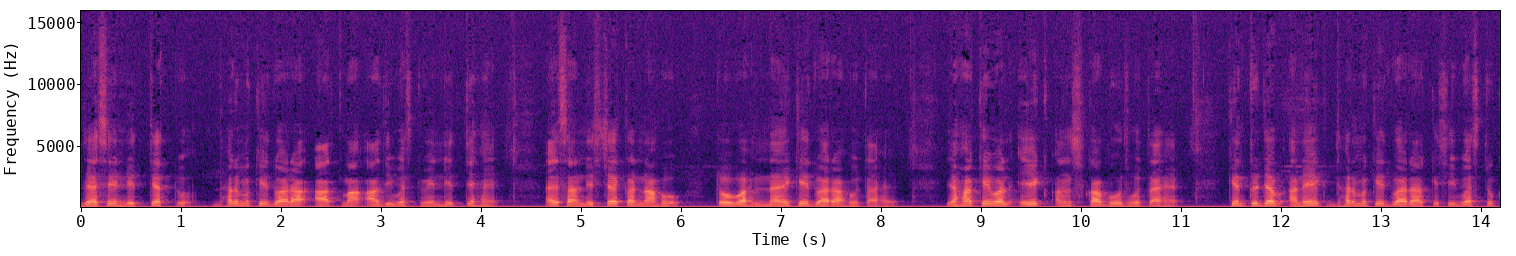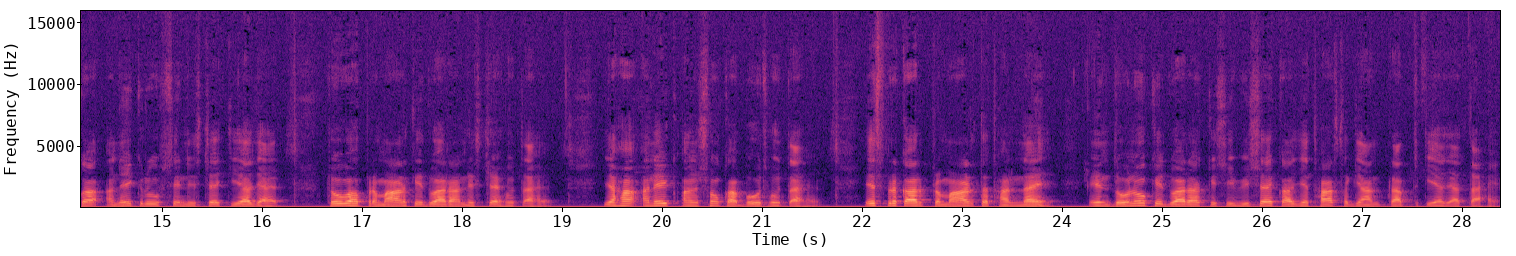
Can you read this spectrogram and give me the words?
जैसे नित्यत्व, धर्म के द्वारा आत्मा आदि वस्तुएँ नित्य हैं, ऐसा निश्चय करना हो तो वह नय के द्वारा होता है। यहाँ केवल एक अंश का बोध होता है। किंतु जब अनेक धर्म के द्वारा किसी वस्तु का अनेक रूप से निश्चय किया जाए तो वह प्रमाण के द्वारा निश्चय होता है। यहाँ अनेक अंशों का बोध होता है। इस प्रकार प्रमाण तथा नय, इन दोनों के द्वारा किसी विषय का यथार्थ ज्ञान प्राप्त किया जाता है।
